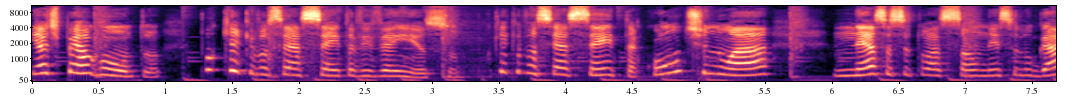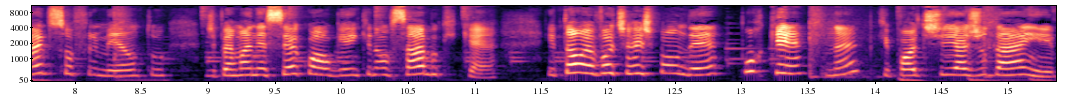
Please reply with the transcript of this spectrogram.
E eu te pergunto, por que que você aceita viver isso? Que você aceita continuar nessa situação, nesse lugar de sofrimento, de permanecer com alguém que não sabe o que quer? Então eu vou te responder por quê, né? Que pode te ajudar aí.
